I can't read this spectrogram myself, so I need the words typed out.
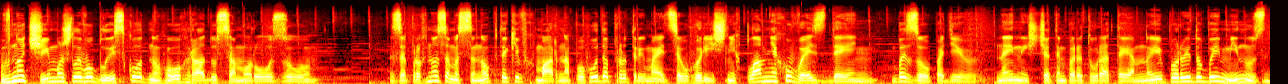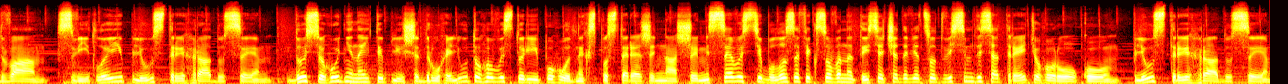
Вночі, можливо, близько 1 градуса морозу. За прогнозами синоптиків, хмарна погода протримається в горішніх плавнях увесь день, без опадів. Найнижча температура темної пори доби мінус 2, світлої плюс 3 градуси. До сьогодні найтепліше 2 лютого в історії погодних спостережень нашої місцевості було зафіксовано 1983 року, плюс 3 градуси,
